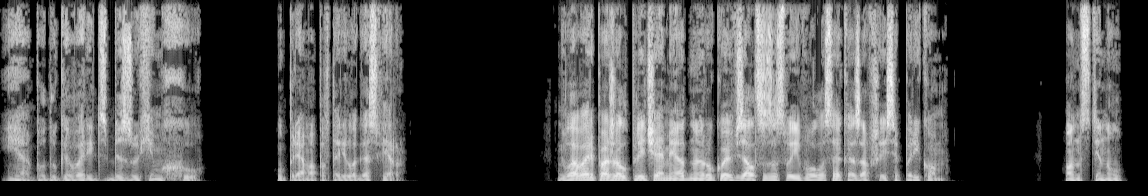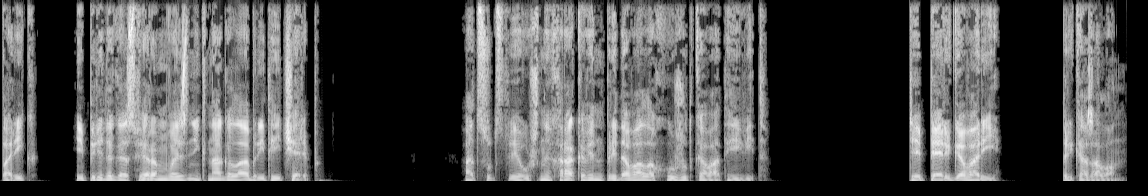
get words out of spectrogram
«Я буду говорить с безухим Ху», — упрямо повторила Гасфер. Главарь пожал плечами и одной рукой взялся за свои волосы, оказавшиеся париком. Он стянул парик, и перед агосфером возник наголо обритый череп. Отсутствие ушных раковин придавало Ху жутковатый вид. «Теперь говори», — приказал он.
